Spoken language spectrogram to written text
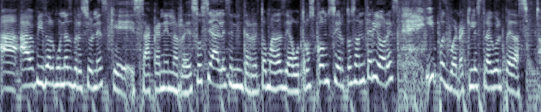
ah, ha habido algunas versiones que sacan en las redes sociales, en internet, tomadas de otros conciertos anteriores. Y pues bueno, aquí les traigo el pedacito.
